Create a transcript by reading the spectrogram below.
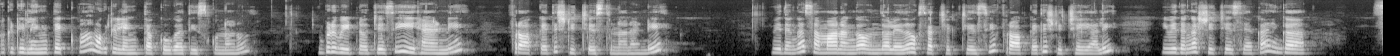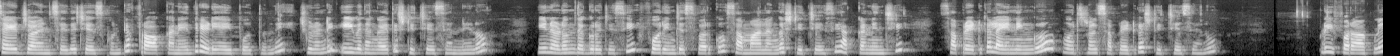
ఒకటి లెంగ్త్ ఎక్కువ ఒకటి లెంగ్త్ తక్కువగా తీసుకున్నాను. ఇప్పుడు వీటిని వచ్చేసి ఈ హ్యాండ్ని ఫ్రాక్ అయితే స్టిచ్ చేస్తున్నానండి. ఈ విధంగా సమానంగా ఉందో లేదో ఒకసారి చెక్ చేసి ఫ్రాక్ అయితే స్టిచ్ చేయాలి. ఈ విధంగా స్టిచ్ చేశాక ఇంకా సైడ్ జాయింట్స్ అయితే చేసుకుంటే ఫ్రాక్ అనేది రెడీ అయిపోతుంది. చూడండి ఈ విధంగా అయితే స్టిచ్ చేశాను నేను. ఈ నడుము దగ్గర వచ్చేసి ఫోర్ ఇంచెస్ వరకు సమానంగా స్టిచ్ చేసి అక్కడి నుంచి సపరేట్గా లైనింగ్ ఒరిజినల్ సపరేట్గా స్టిచ్ చేశాను. ఇప్పుడు ఈ ఫ్రాక్ని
